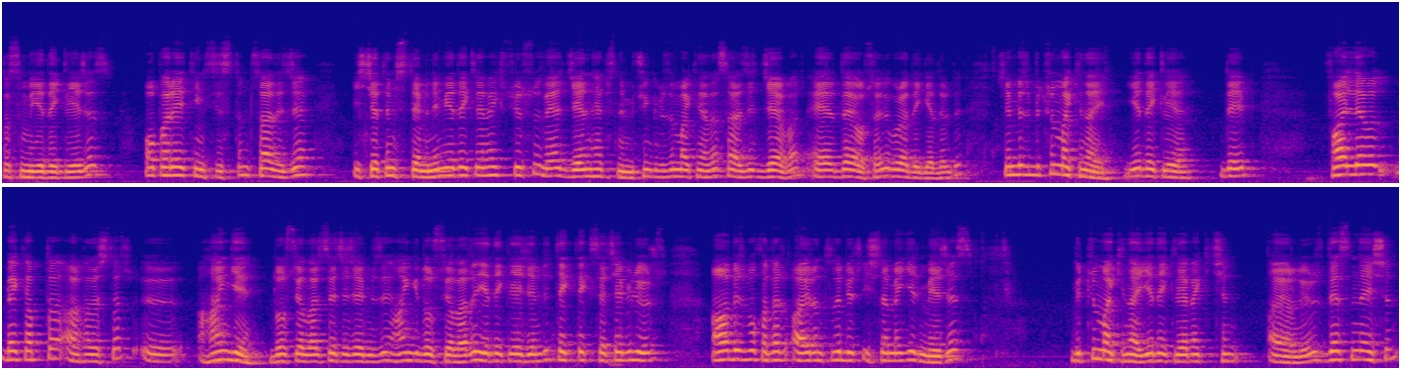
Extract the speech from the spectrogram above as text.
kısmı yedekleyeceğiz. Operating System sadece işletim sistemini mi yedeklemek istiyorsun veya C'nin hepsini mi? Çünkü bizim makinede sadece C var. Eğer D olsaydı buraya da gelirdi. Şimdi biz bütün makineyi yedekleye deyip File level backup'ta arkadaşlar e, hangi dosyaları seçeceğimizi, hangi dosyaları yedekleyeceğimizi tek tek seçebiliyoruz. Ama biz bu kadar ayrıntılı bir işleme girmeyeceğiz. Bütün makineyi yedeklemek için ayarlıyoruz. Destination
